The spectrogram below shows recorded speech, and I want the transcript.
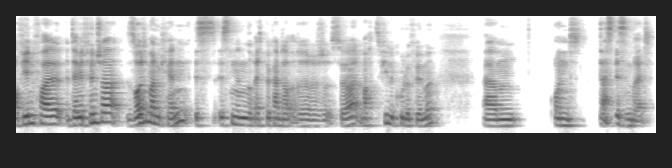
auf jeden Fall, David Fincher sollte man kennen, ist, ist ein recht bekannter Regisseur, macht viele coole Filme. Ähm, und das ist ein Brett.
